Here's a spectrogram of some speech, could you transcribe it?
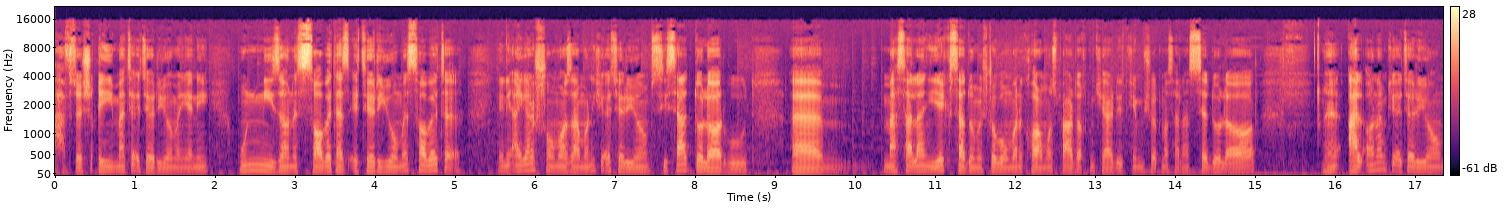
افزایش قیمت اتریومه. یعنی اون میزان ثابت از اتریوم ثابته. یعنی اگر شما زمانی که اتریوم 300 دلار بود مثلا یک صدومش رو به عنوان کارمزد پرداخت می‌کردید که می‌شد مثلا 3 دلار الان هم که اتریوم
